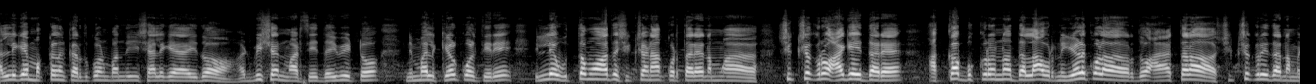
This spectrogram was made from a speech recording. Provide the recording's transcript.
ಅಲ್ಲಿಗೆ ಮಕ್ಕಳನ್ನ ಕರೆದುಕೊಂಡು ಬಂದು ಈ ಶಾಲೆಗೆ ಇದು ಅಡ್ಮಿಷನ್ ಮಾಡಿಸಿ, ದಯವಿಟ್ಟು ನಿಮ್ಮಲ್ಲಿ ಕೇಳ್ಕೊಳ್ತೀರಿ. ಇಲ್ಲೇ ಉತ್ತಮವಾದ ಶಿಕ್ಷಣ ಕೊಡ್ತಾರೆ. ನಮ್ಮ ಶಿಕ್ಷಕರು ಹಾಗೇ ಇದ್ದಾರೆ. ಅಕ್ಕ ಬುಕ್ಕರು ಅನ್ನೋದಲ್ಲ ಅವ್ರನ್ನ ಹೇಳ್ಕೊಳ್ಳೋದು ಆ ಥರ ಶಿಕ್ಷಕರು ಇದ್ದಾರೆ ನಮ್ಮ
